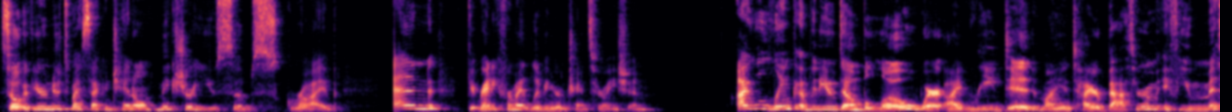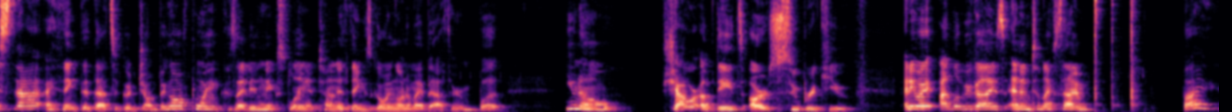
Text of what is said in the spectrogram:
So if you're new to my second channel, make sure you subscribe. And get ready for my living room transformation. I will link a video down below where I redid my entire bathroom. If you missed that, I think that that's a good jumping off point because I didn't explain a ton of things going on in my bathroom. But, you know, shower updates are super cute. Anyway, I love you guys, and until next time, bye!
